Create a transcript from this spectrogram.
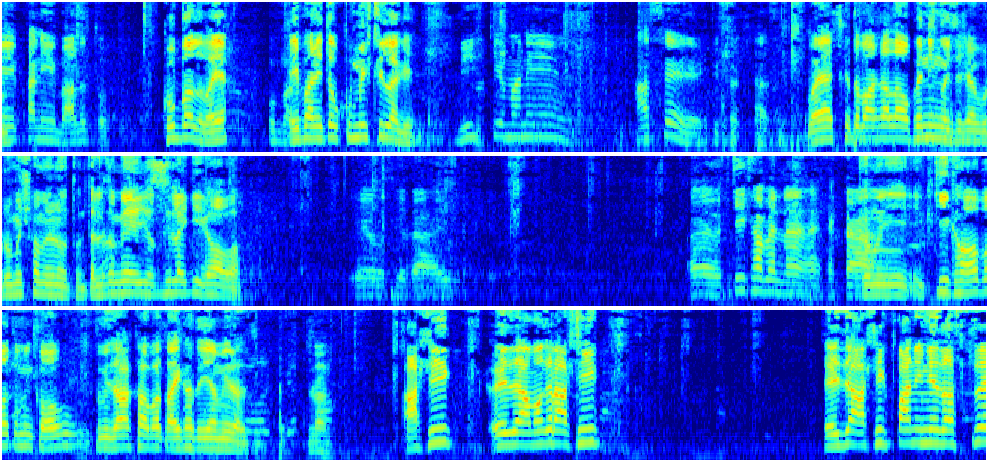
এই পানি ভালো তো। খুব ভালো ভাইয়া। এই পানি তো খুব মিষ্টি লাগে। মিষ্টি মানে আছে কিছু একটা আছে। ভাই আজকে তো বাকালা ওপেনিং হয়েছে সব রুমের সামনে নতুন। তাহলে তুমি এই সিলাই কি খাওয়া এ হচ্ছে তাই। এ, কি খাবেন একটা তুমি কি খাওয়াবা তুমি কও? তুমি যা খাবা তাই খাতেই আমি রাজি। আশিক এই যে আমাদের আশিক এই যে আশিক পানি নিয়ে যাচ্ছে।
